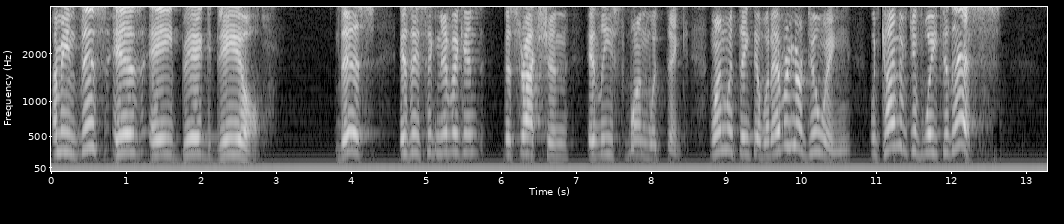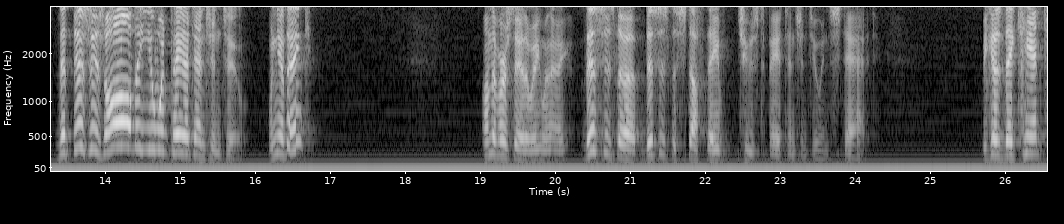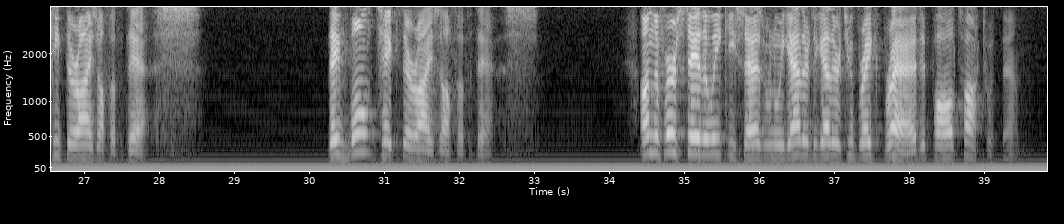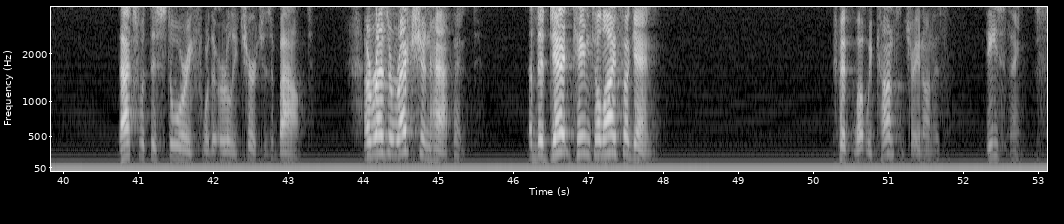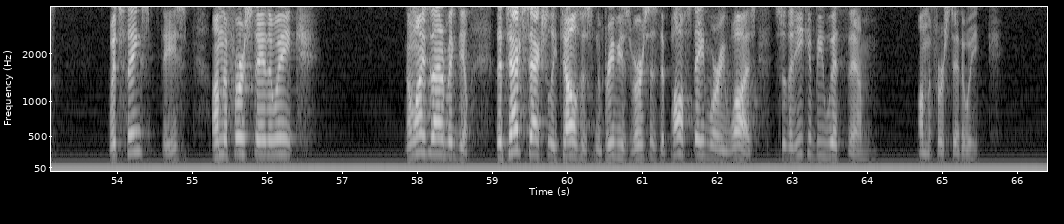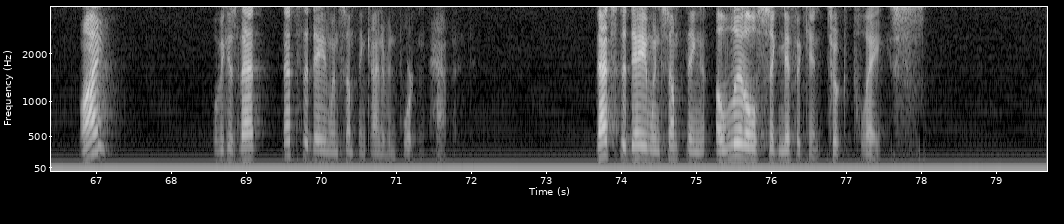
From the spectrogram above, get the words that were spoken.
I mean, this is a big deal. This is a significant distraction, at least one would think. One would think that whatever you're doing would kind of give way to this. That this is all that you would pay attention to. Wouldn't you think? On the first day of the week, this is the, this is the stuff they choose to pay attention to instead. Because they can't keep their eyes off of this. They won't take their eyes off of this. On the first day of the week, he says, when we gathered together to break bread, Paul talked with them. That's what this story for the early church is about. A resurrection happened, the dead came to life again. But what we concentrate on is these things. Which things? These. On the first day of the week. Now, why is that a big deal? The text actually tells us in the previous verses that Paul stayed where he was so that he could be with them on the first day of the week. Why? Well, because that, that's the day when something kind of important happened. That's the day when something a little significant took place.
